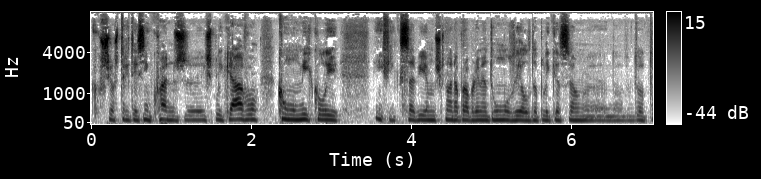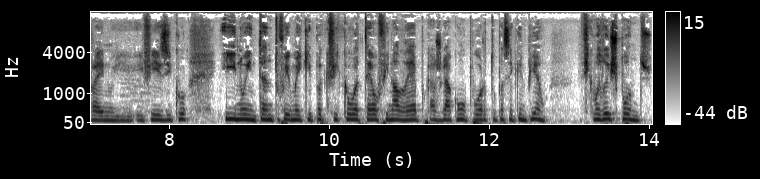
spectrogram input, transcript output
que os seus 35 anos uh, explicavam, com o Micoli, enfim, que sabíamos que não era propriamente um modelo de aplicação uh, do, do, treino e, e, físico, e no entanto foi uma equipa que ficou até o final da época a jogar com o Porto para ser campeão. Ficou a dois pontos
